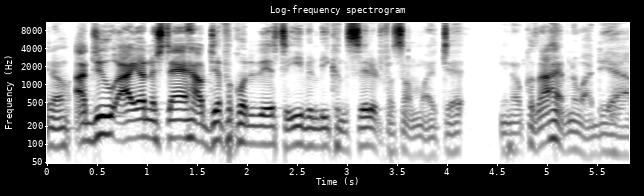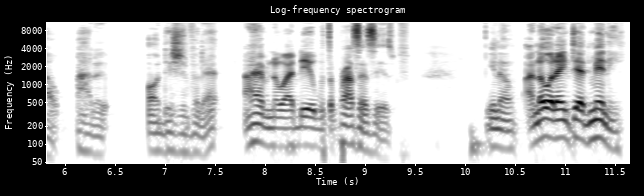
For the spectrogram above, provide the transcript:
You know, I do. I understand how difficult it is to even be considered for something like that you know, because I have no idea how how to audition for that. I have no idea what the process is. You know, I know it ain't that many,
